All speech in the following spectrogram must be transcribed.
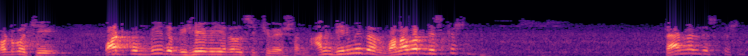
పట్టుకొచ్చి what could be the behavioural situation అని దీని మీద one hour discussion panel discussion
